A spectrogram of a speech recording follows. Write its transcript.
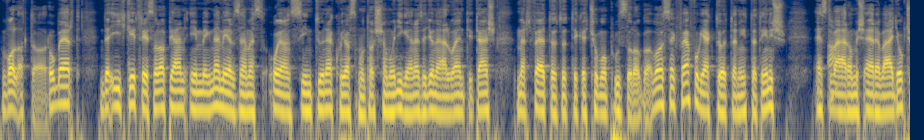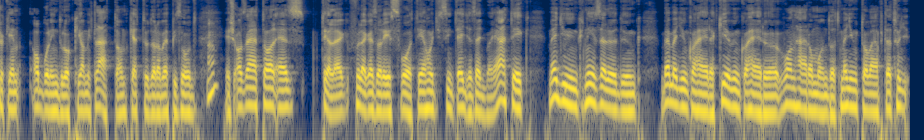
vallatta a Robert, de így két rész alapján én még nem érzem ezt olyan szintűnek, hogy azt mondhassam, hogy igen, ez egy önálló entitás, mert feltöltötték egy csomó plusz dologgal. Valószínűleg fel fogják tölteni, tehát én is ezt ah. várom, és erre vágyok, csak én abból indulok ki, amit láttam, kettő darab epizód, ah. és azáltal ez tényleg, főleg ez a rész volt ilyen, hogy szinte egy az egybe a játék, megyünk, nézelődünk, bemegyünk a helyre, kijövünk a helyről, van három mondat, megyünk tovább, tehát hogy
